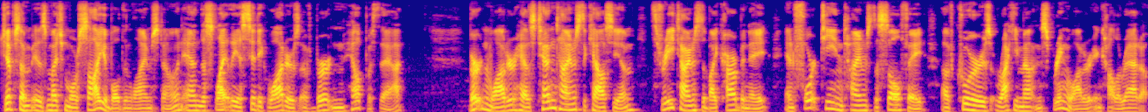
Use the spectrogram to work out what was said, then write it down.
Gypsum is much more soluble than limestone, and the slightly acidic waters of Burton help with that. Burton water has 10 times the calcium, 3 times the bicarbonate, and 14 times the sulfate of Coors Rocky Mountain spring water in Colorado.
